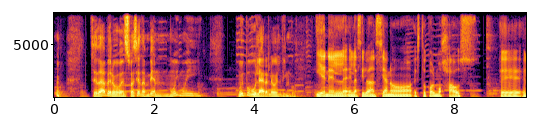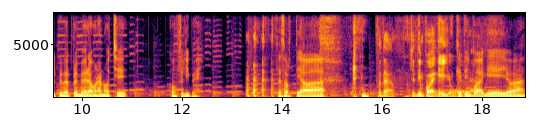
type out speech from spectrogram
se da, pero en Suecia también. Muy, muy, muy popular lo del bingo. Y en el, en el asilo de ancianos Estocolmo House, eh, el primer premio era una noche con Felipe. Se sorteaba. Puta, qué tiempo de aquello, ¿Qué weón, tiempo aquello, ah?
